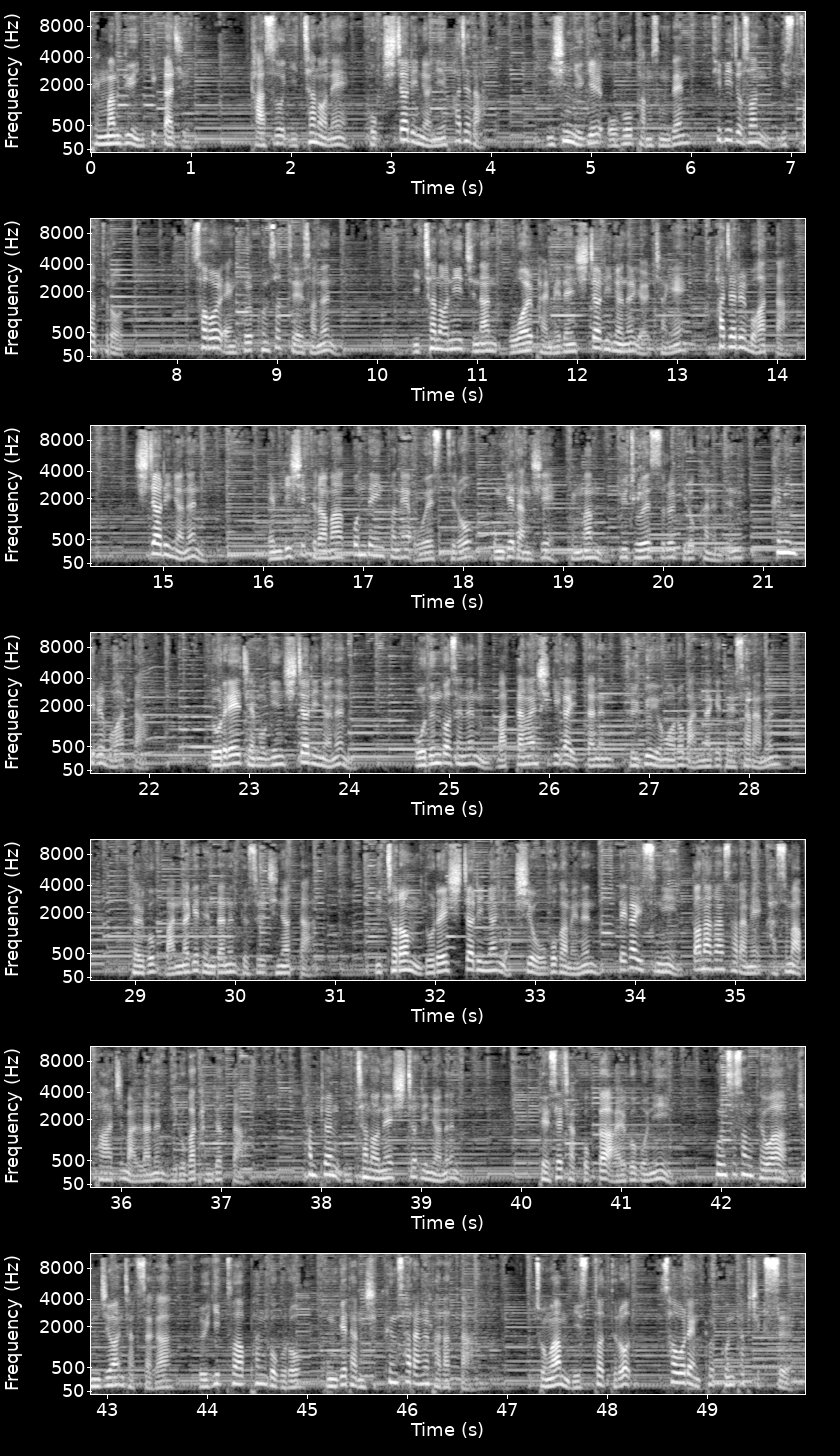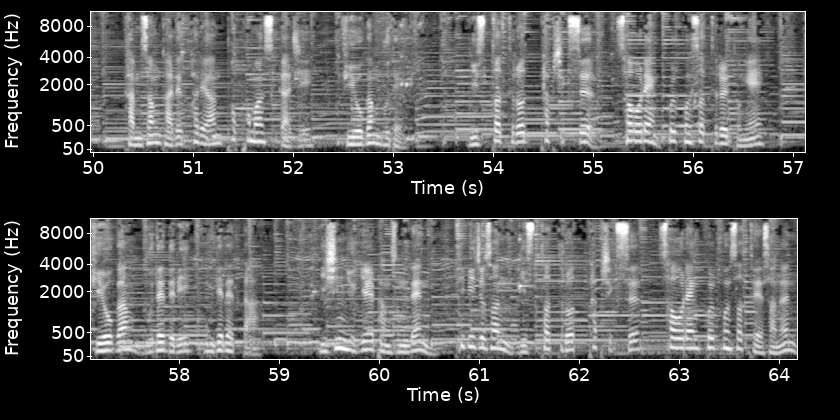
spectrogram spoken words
100만 뷰 인기까지 가수 이찬원의 곡 시절 인연이 화제다. 26일 오후 방송된 TV조선 미스터트롯 서울 앵콜 콘서트에서는 이찬원이 지난 5월 발매된 시절 인연을 열창해 화제를 모았다. 시절 인연은 MBC 드라마 꼰대 인터넷 OST로 공개 당시 100만 뷰 조회수를 기록하는 등 큰 인기를 모았다. 노래의 제목인 시절 인연은 모든 것에는 마땅한 시기가 있다는 불교 용어로 만나게 될 사람은 결국 만나게 된다는 뜻을 지녔다. 이처럼 노래 시절 인연 역시 오고 가면은 때가 있으니 떠나간 사람의 가슴 아파하지 말라는 위로가 담겼다. 한편 이찬원의 시절 인연은 대세 작곡가 알고 보니 혼수 상태와 김지환 작사가 의기투합한 곡으로 공개 당시 큰 사랑을 받았다. 종합 미스터 트롯 서울 앵콜콘 탑6 감성 가득 화려한 퍼포먼스까지 귀호강 무대 미스터 트롯 탑6 서울 앵콜 콘서트를 통해 귀호강 무대들이 공개됐다. 26일 방송된 TV조선 미스터 트롯 탑6 서울 앵콜 콘서트에서는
